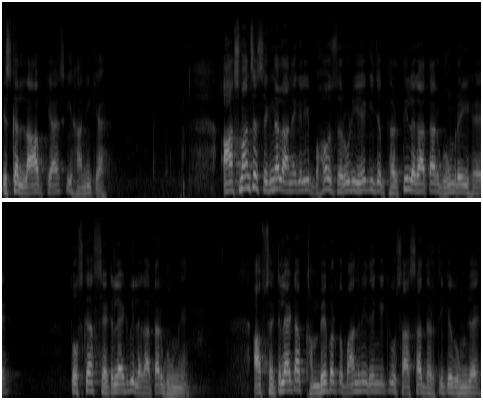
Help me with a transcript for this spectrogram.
इसका लाभ क्या है? इसकी हानि क्या है? आसमान से सिग्नल आने के लिए बहुत ज़रूरी है कि जब धरती लगातार घूम रही है तो उसका सैटेलाइट भी लगातार घूमे। आप सैटेलाइट आप खंभे पर तो बाँध नहीं देंगे कि वो साथ साथ धरती के घूम जाए।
